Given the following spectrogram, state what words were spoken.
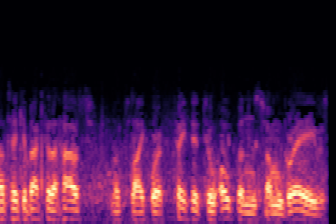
I'll take you back to the house. Looks like we're fated to open some graves.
